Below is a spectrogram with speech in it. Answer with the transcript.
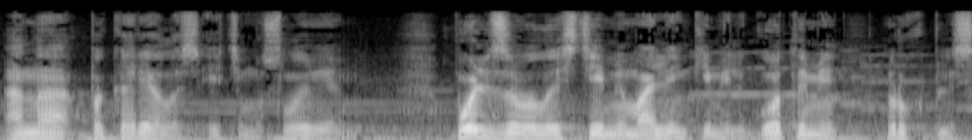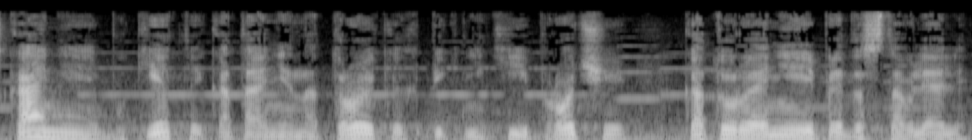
Она покорялась этим условиям, пользовалась теми маленькими льготами, рукоплескания, букеты, катание на тройках, пикники и прочие, которые они ей предоставляли.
